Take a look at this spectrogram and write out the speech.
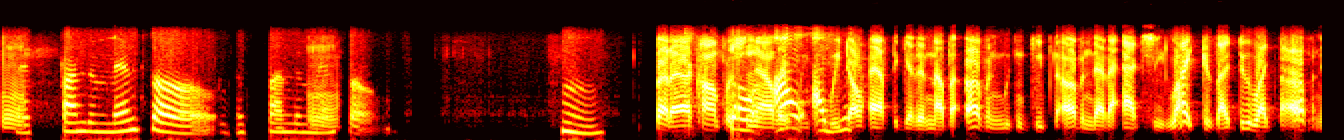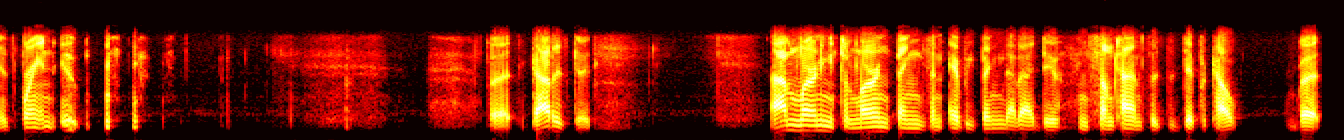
Hmm. It's fundamental. It's fundamental. Hmm. But I accomplished So now that I- we, I we just- don't have to get another oven. We can keep the oven that I actually like because I do like the oven. It's brand new. but God is good. I'm learning to learn things in everything that I do, and sometimes it's difficult. But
